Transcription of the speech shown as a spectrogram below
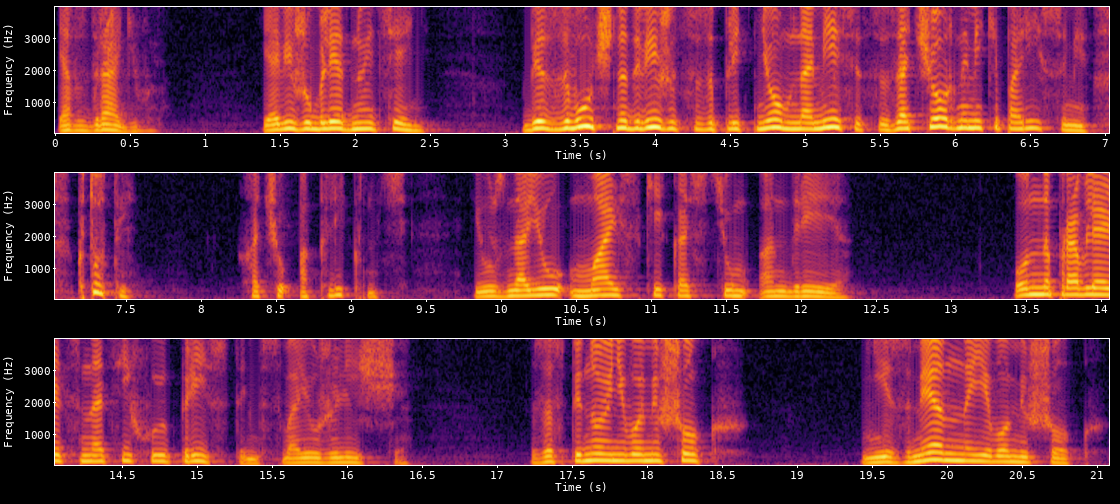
Я вздрагиваю. Я вижу бледную тень. Беззвучно движется за плетнем на месяце, за черными кипарисами. Кто ты? Хочу окликнуть и узнаю майский костюм Андрея. Он направляется на тихую пристань в свое жилище. За спиной у него мешок, неизменный его мешок.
